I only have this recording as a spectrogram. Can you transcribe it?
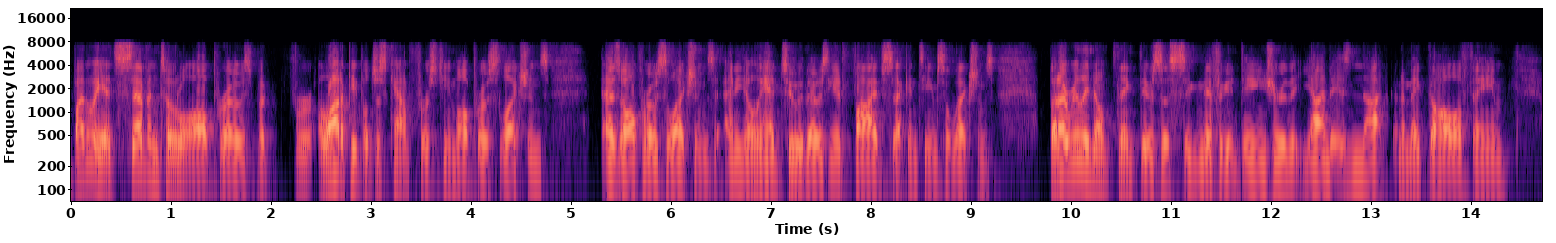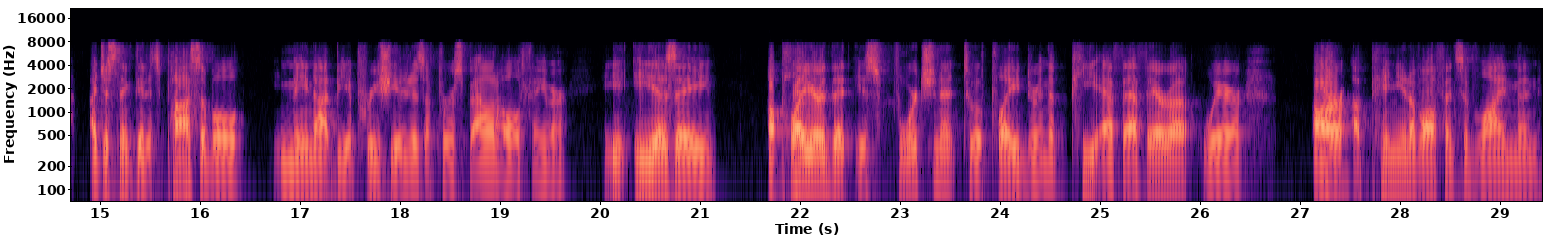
by the way, he had seven total All Pros, but for a lot of people, just count first team All Pro selections as All Pro selections, and he only had two of those. He had five second team selections. But I really don't think there's a significant danger that Yanda is not going to make the Hall of Fame. I just think that it's possible he may not be appreciated as a first ballot Hall of Famer. He, he is a a player that is fortunate to have played during the PFF era where our opinion of offensive linemen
